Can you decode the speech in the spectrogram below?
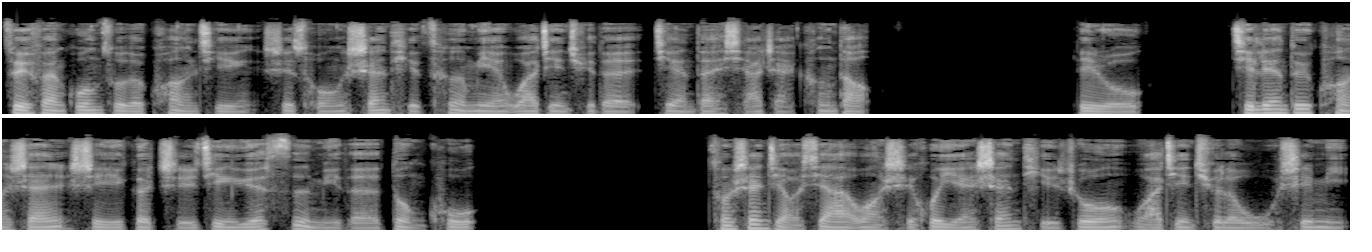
罪犯工作的矿井是从山体侧面挖进去的简单狭窄坑道，例如吉连堆矿山是一个直径约四米的洞窟，从山脚下往石灰岩山体中挖进去了五十米。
